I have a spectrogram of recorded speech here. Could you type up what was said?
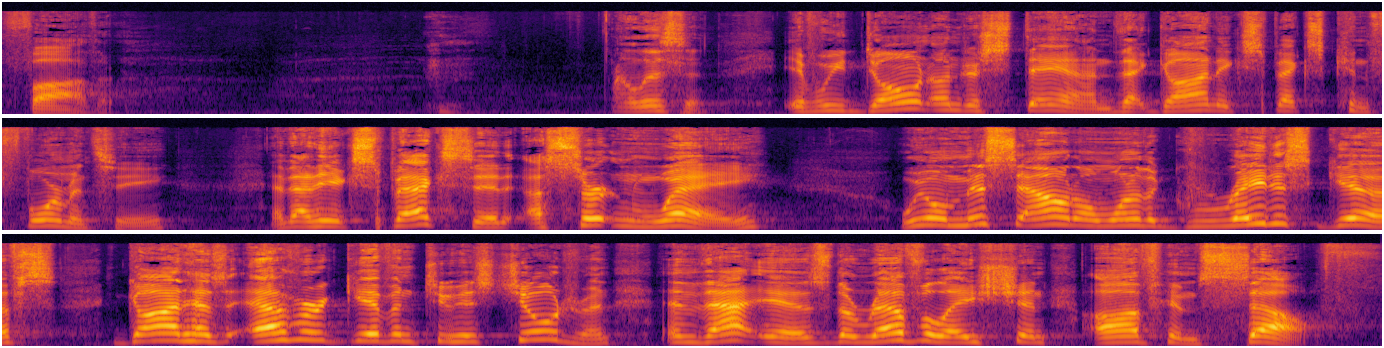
Father. Now, listen, if we don't understand that God expects conformity and that He expects it a certain way, we will miss out on one of the greatest gifts God has ever given to His children, and that is the revelation of Himself,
